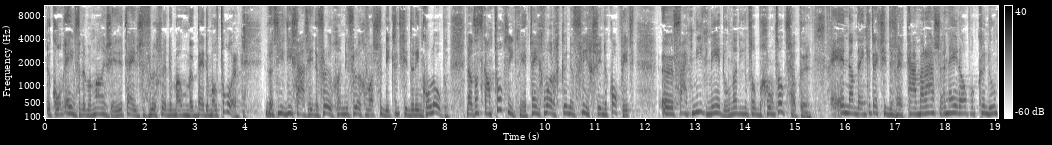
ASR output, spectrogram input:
daar kon een van de bemanningsleden tijdens de vlucht bij de, bij de motoren. Want die, die zaten in de vleugel en die vleugel was verdikt dat je erin kon lopen. Nou, dat kan toch niet meer. Tegenwoordig kunnen vliegers in de cockpit uh, vaak niet meer doen dan iemand op de grond ook zou kunnen. En dan denk je dat je dus met camera's een hele hoop kunt doen.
